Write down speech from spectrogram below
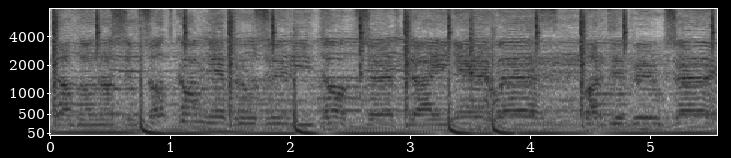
Dawno naszym przodkom nie wróżyli dobrze. W krainie łez, warty był grzech.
